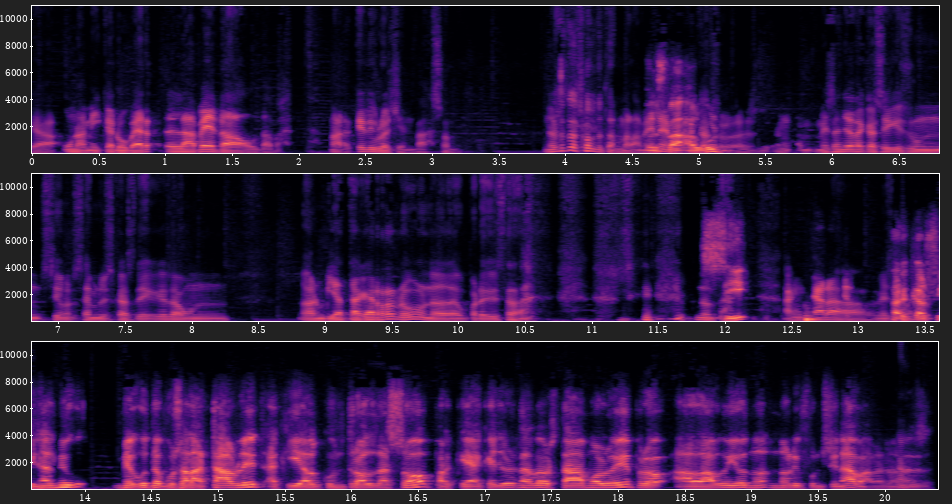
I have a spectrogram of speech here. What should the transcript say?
que una mica han obert la veda al debat. Marc, què diu la gent? Va, som -hi. No se t'escolta tan malament, Doncs va, eh? algun- Més enllà de que siguis un... Si semblis que es digués a un enviat de guerra, no? Una, un periodista de... no, Sí, Encara més perquè al final m'he hagut de posar la tablet aquí al control de so perquè aquell ordinador estava molt bé però a l'àudio no, no li funcionava. Aleshores,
